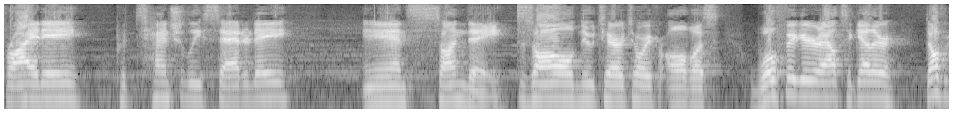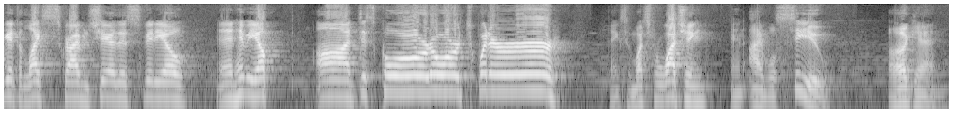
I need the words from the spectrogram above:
Friday, potentially Saturday, and Sunday. This is all new territory for all of us. We'll figure it out together. Don't forget to like, subscribe, and share this video. And hit me up on Discord or Twitter. Thanks so much for watching, and I will see you again.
